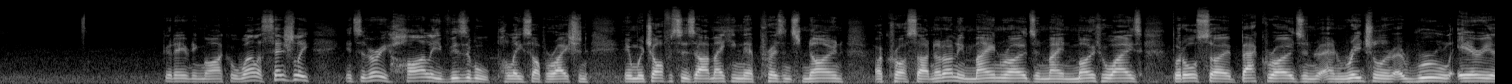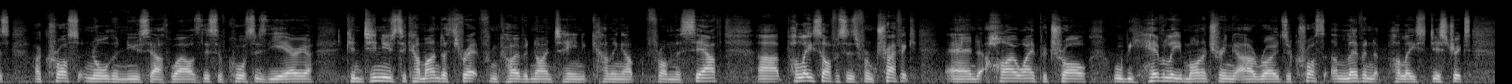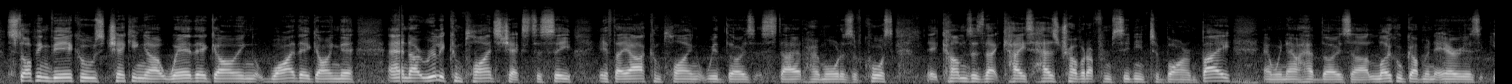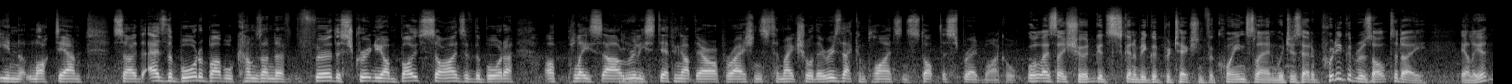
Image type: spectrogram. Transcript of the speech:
Good evening, Michael. Well, essentially, it's a very highly visible police operation in which officers are making their presence known across uh, not only main roads and main motorways, but also back roads and, and regional and rural areas across northern New South Wales. This, of course, is the area continues to come under threat from COVID-19 coming up from the south. Uh, police officers from traffic and highway patrol will be heavily monitoring our roads across 11 police districts, stopping vehicles, checking uh, where they're going, why they're going there, and uh, really compliance checks to see if they are complying with those stay at home orders. Of course, it comes as that case has travelled up from Sydney to Byron Bay, and we now have those uh, local government areas in lockdown. So, as the border bubble comes under further scrutiny on both sides of the border, our police are really stepping up their operations to make sure there is that compliance and stop the spread, Michael. Well, as they should, it's going to be good protection for Queensland, which has had a pretty good result today, Elliot.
